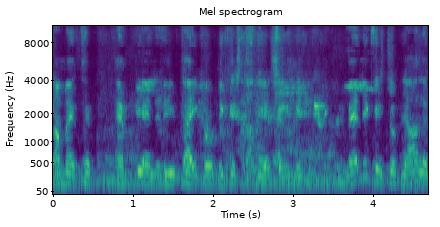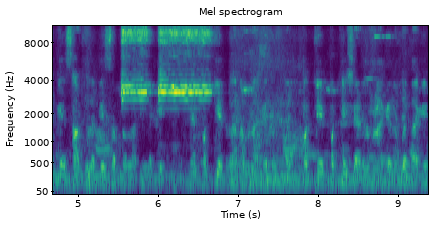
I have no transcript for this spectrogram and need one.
ਤਾਂ ਮੈਂ ਇੱਥੇ ਐਮਪੀ ਐਲਡੀ 2.5 ਕਰੋੜ ਦੀ ਕਿਸ਼ਤ ਆਉਂਦੀ ਹੈ 6 ਮਹੀਨੇ। ਪਹਿਲੀ ਕਿਸ਼ਤ ਚੋਂ 50 ਲੱਗੇ 60 ਲੱਗੇ 70 ਲੱਖ ਲੱਗੇ ਮੈਂ ਪੱਕੇ ਦੁਕਾਨਾਂ ਬਣਾ ਕੇ ਦੂੰਗਾ ਪੱਕੇ ਪੱਕੇ ਸ਼ਹਿਰ ਬਣਾ ਕੇ ਦੂੰਗਾ ਤਾਂ ਕਿ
